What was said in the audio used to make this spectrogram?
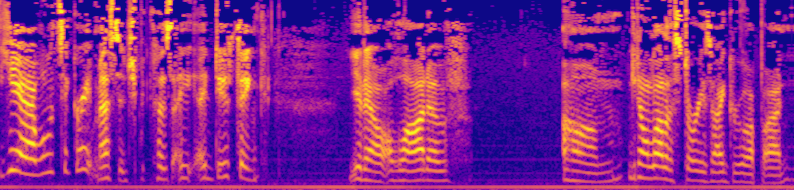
yeah, well, it's a great message because I, I do think, you know, a lot of um, you know, a lot of the stories I grew up on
